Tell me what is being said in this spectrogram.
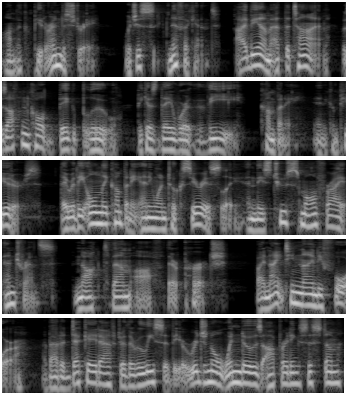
on the computer industry, which is significant. IBM at the time was often called Big Blue because they were the company in computers. They were the only company anyone took seriously, and these two small fry entrants knocked them off their perch. By 1994, about a decade after the release of the original Windows operating system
